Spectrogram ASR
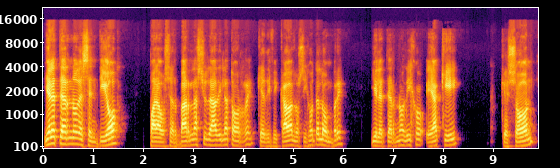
Y el Eterno descendió para observar la ciudad y la torre que edificaban los hijos del hombre, y el Eterno dijo, he aquí que son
